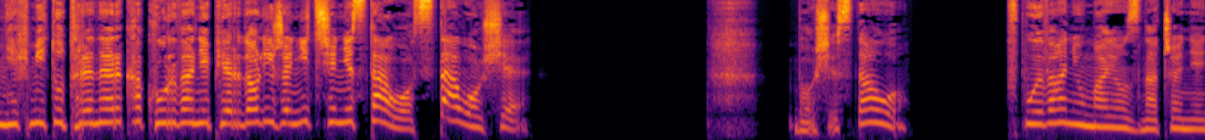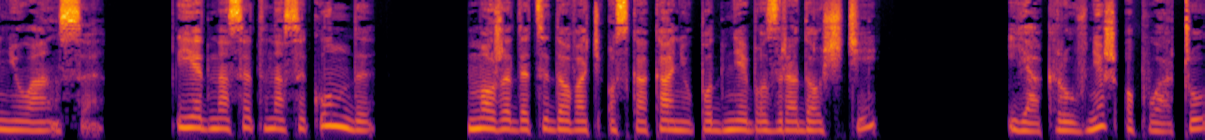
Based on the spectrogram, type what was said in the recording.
Niech mi tu trenerka kurwa nie pierdoli, że nic się nie stało. Stało się! Bo się stało. W pływaniu mają znaczenie niuanse. Jedna setna sekundy może decydować o skakaniu pod niebo z radości, jak również o płaczu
